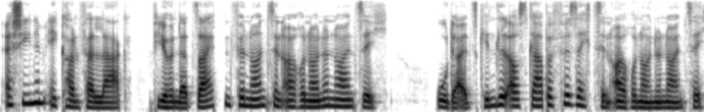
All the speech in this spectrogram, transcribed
Erschien im Econ Verlag, 400 Seiten für 19,99 Euro oder als Kindle-Ausgabe für 16,99 Euro.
